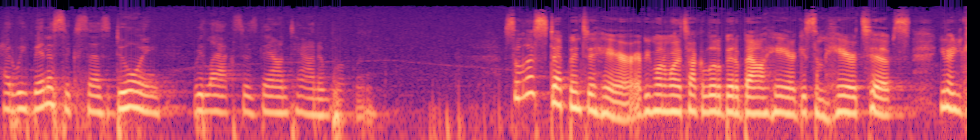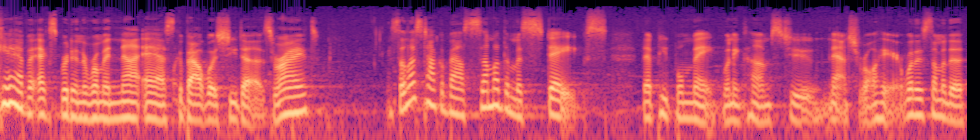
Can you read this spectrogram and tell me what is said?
had we been a success doing relaxers downtown in Brooklyn. So let's step into hair. Everyone want to talk a little bit about hair, get some hair tips. You know, you can't have an expert in the room and not ask about what she does, right? So let's talk about some of the mistakes that people make when it comes to natural hair. What are some of the,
